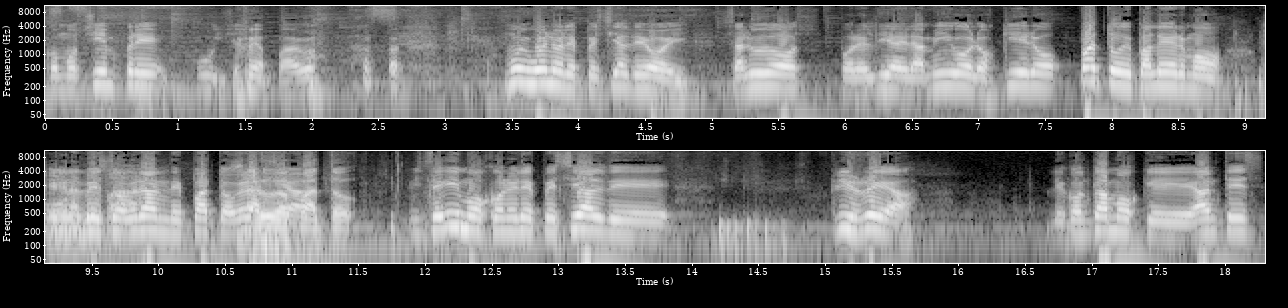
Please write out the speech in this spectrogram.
Como siempre, uy, se me apagó. Muy bueno el especial de hoy. Saludos por el Día del Amigo, los quiero. Pato de Palermo, un beso grande, Pato, gracias. Saludos, Pato. Y seguimos con el especial de Cris Rea. Le contamos que antes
